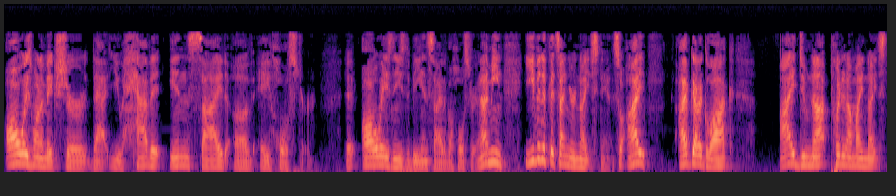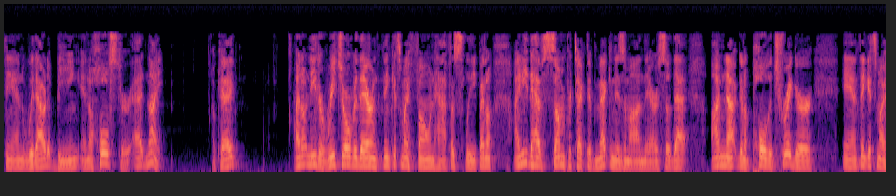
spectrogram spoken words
always want to make sure that you have it inside of a holster. It always needs to be inside of a holster. And I mean, even if it's on your nightstand. So I, I've got a Glock. I do not put it on my nightstand without it being in a holster at night. Okay? I don't need to reach over there and think it's my phone half asleep. I don't, I need to have some protective mechanism on there so that I'm not going to pull the trigger and think it's my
